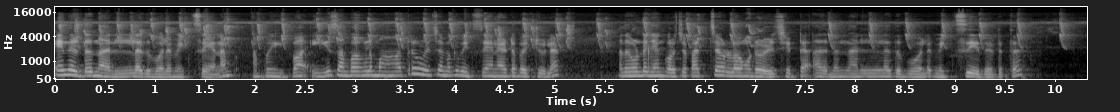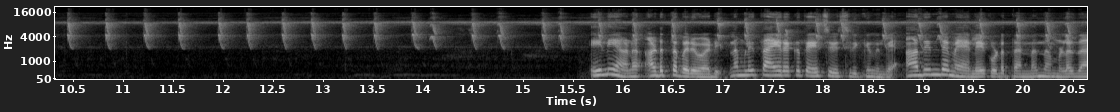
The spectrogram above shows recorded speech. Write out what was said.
എന്നിട്ട് നല്ലതുപോലെ മിക്സ് ചെയ്യണം. അപ്പോൾ ഇപ്പോൾ ഈ സംഭവങ്ങൾ മാത്രം ഒഴിച്ച് നമുക്ക് മിക്സ് ചെയ്യാനായിട്ട് പറ്റില്ല അതുകൊണ്ട് ഞാൻ കുറച്ച് പച്ചവെള്ളം കൂടെ ഒഴിച്ചിട്ട് അതിനെ നല്ലതുപോലെ മിക്സ് ചെയ്തെടുത്ത് ഇനിയാണ് അടുത്ത പരിപാടി. നമ്മൾ ഈ തൈരൊക്കെ തേച്ച് വെച്ചിരിക്കുന്നില്ലേ? അതിന്റെ മേലെ കൂടെ തന്നെ നമ്മളിതാ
